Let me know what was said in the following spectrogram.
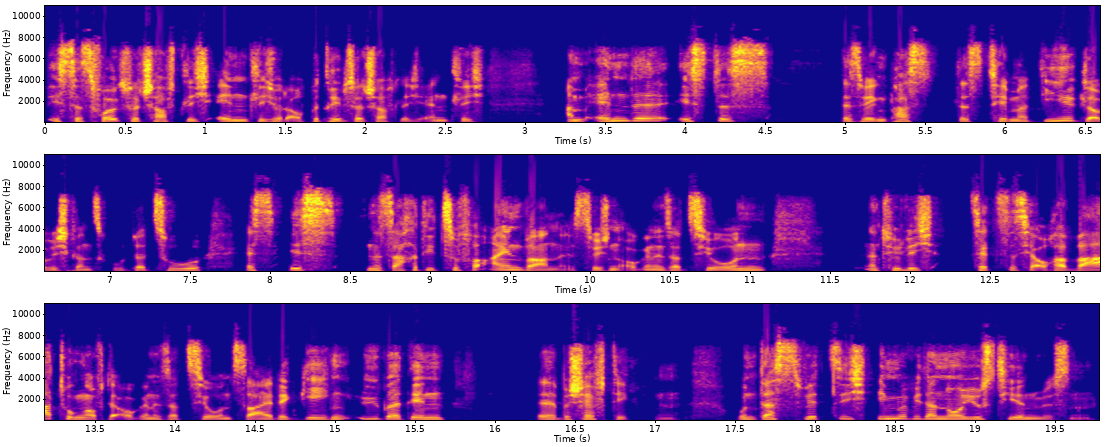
ist das volkswirtschaftlich endlich oder auch betriebswirtschaftlich endlich? Am Ende ist es Deswegen passt das Thema Deal, glaube ich, ganz gut dazu. Es ist eine Sache, die zu vereinbaren ist zwischen Organisationen, natürlich setzt es ja auch Erwartungen auf der Organisationsseite gegenüber den äh, Beschäftigten. Und das wird sich immer wieder neu justieren müssen.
